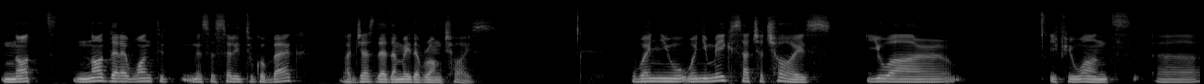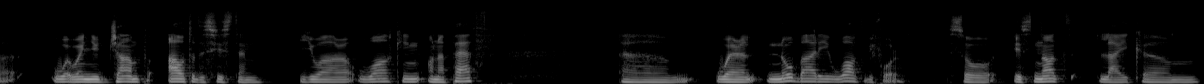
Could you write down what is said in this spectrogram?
not not that I wanted necessarily to go back but just that I made a wrong choice. When you when you make such a choice you are if you want, uh, when you jump out of the system, you are walking on a path um, where nobody walked before. So it's not like, um,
